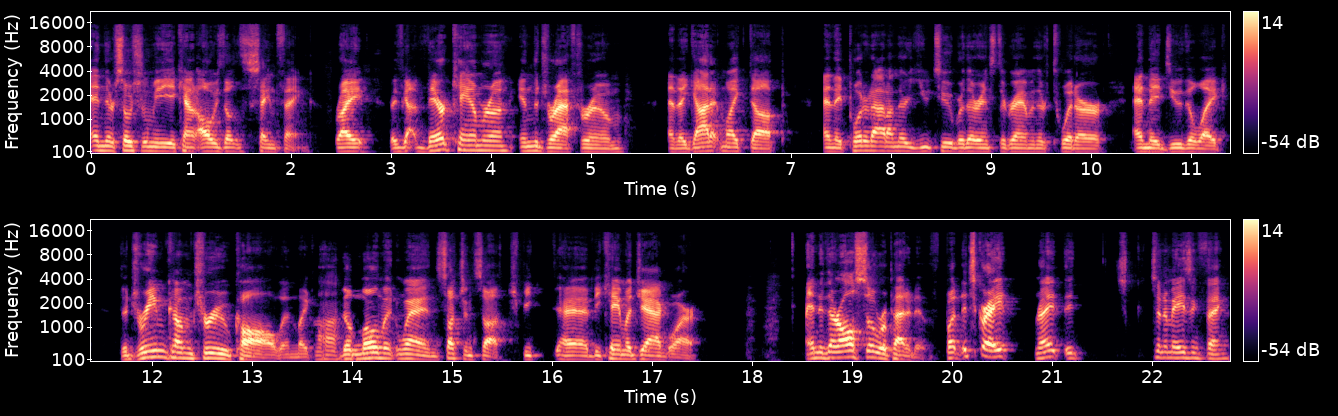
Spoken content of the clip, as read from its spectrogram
and their social media account always does the same thing, right? They've got their camera in the draft room, and they got it mic'd up, and they put it out on their YouTube or their Instagram and their Twitter, and they do the like the dream come true call and like Uh-huh. the moment when such and such be, uh, became a jaguar and they're all so repetitive, but it's great, right? It's, it's an amazing thing.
